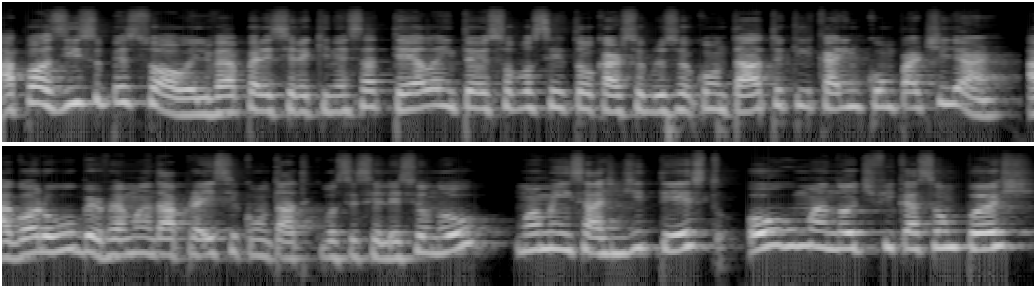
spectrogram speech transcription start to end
Após isso, pessoal, ele vai aparecer aqui nessa tela, então é só você tocar sobre o seu contato e clicar em compartilhar. Agora o Uber vai mandar para esse contato que você selecionou uma mensagem de texto ou uma notificação push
